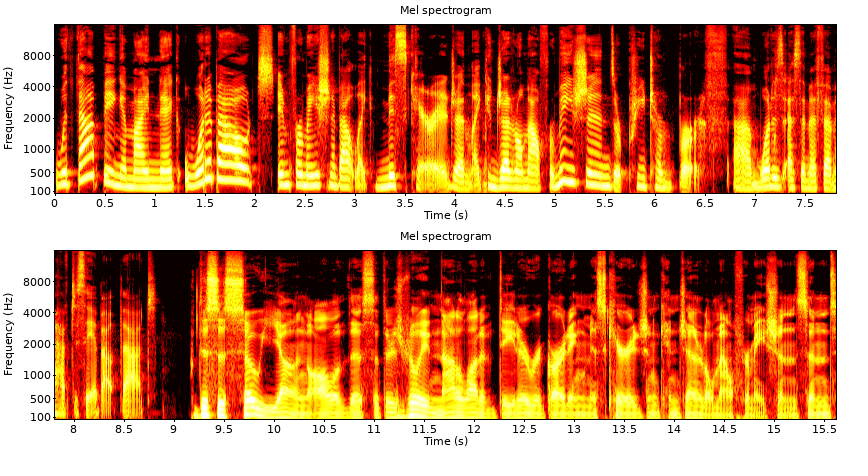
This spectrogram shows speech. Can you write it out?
with that being in mind, Nick, what about information about like miscarriage and like congenital malformations or preterm birth? Um, what does SMFM have to say about that? This is so young, all of this, that there's really not a lot of data regarding miscarriage and congenital malformations. And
